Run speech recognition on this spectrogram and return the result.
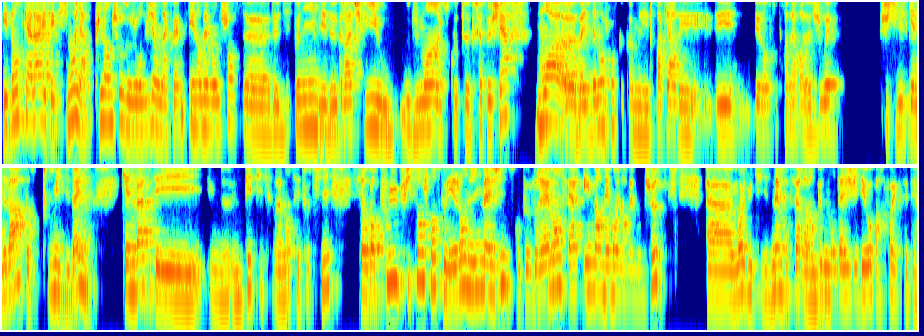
Et dans ce cas-là, effectivement, il y a plein de choses aujourd'hui. On a quand même énormément de chances euh, de disponibles et de gratuits ou, du moins qui coûtent très peu cher. Moi, euh, bah, évidemment, je pense que comme les trois quarts des, entrepreneurs euh, du web, J'utilise Canva pour tous mes designs. Canva, c'est une, pépite, vraiment, cet outil. C'est encore plus puissant, je pense, que les gens l'imaginent, parce qu'on peut vraiment faire énormément, énormément de choses. Moi, je l'utilise même pour faire un peu de montage vidéo parfois, etc.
